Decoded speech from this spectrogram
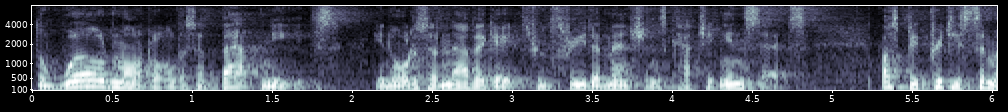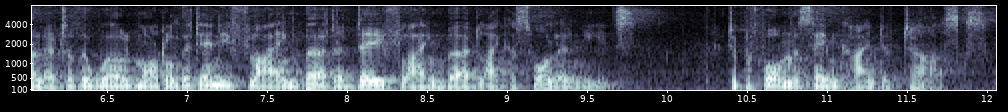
The world model that a bat needs in order to navigate through three dimensions catching insects must be pretty similar to the world model that any flying bird, a day flying bird like a swallow, needs to perform the same kind of tasks.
